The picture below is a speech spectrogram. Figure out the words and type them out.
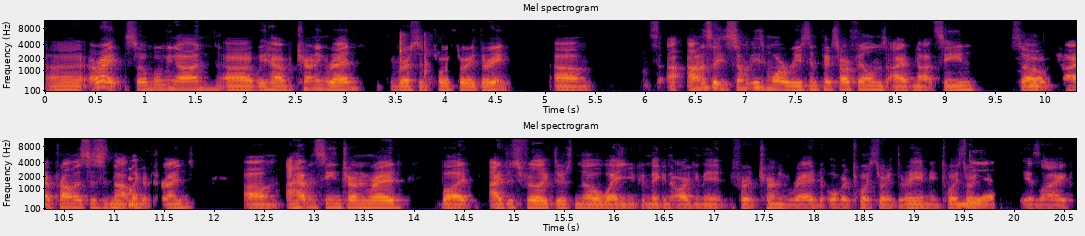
Uh, all right. So moving on, uh, we have Turning Red versus Toy Story 3. Um, honestly, some of these more recent Pixar films I have not seen. So mm. I promise this is not like a trend. Um, I haven't seen Turning Red, but I just feel like there's no way you can make an argument for Turning Red over Toy Story 3. I mean, Toy Story yeah. is like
